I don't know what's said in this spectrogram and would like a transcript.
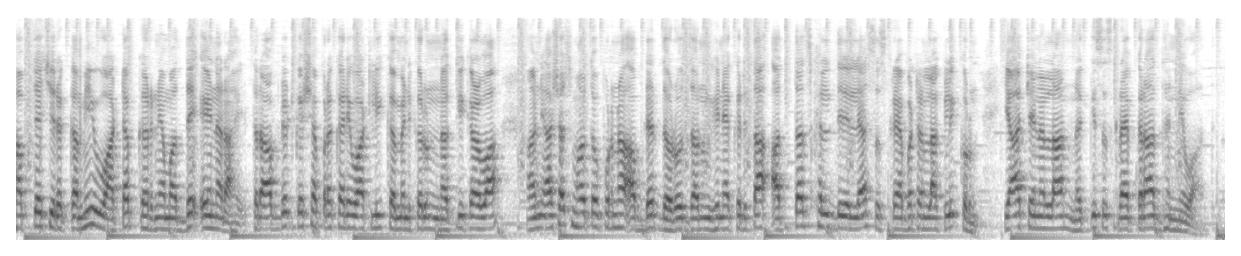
हप्त्याची रक्कम ही वाटप करण्यामध्ये येणार आहे. तर अपडेट कशा प्रकारे वाटली कमेंट करून नक्की कळवा आणि अशाच महत्त्वपूर्ण अपडेट दररोज जाणून घेण्याकरिता आत्ताच खाली दिलेल्या सबस्क्राईब बटनला क्लिक करून या चॅनलला नक्की सबस्क्राईब करा. धन्यवाद.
